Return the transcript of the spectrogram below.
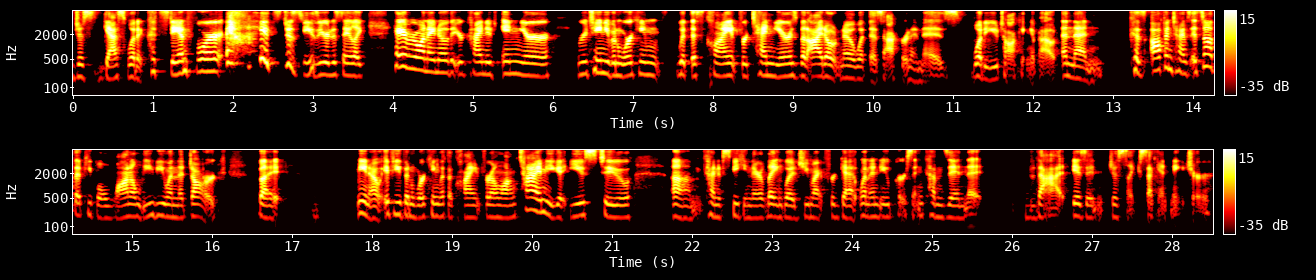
just guess what it could stand for, it's just easier to say, like, hey, everyone, I know that you're kind of in your routine. You've been working with this client for 10 years, but I don't know what this acronym is. What are you talking about? And then because oftentimes it's not that people want to leave you in the dark, but you know, if you've been working with a client for a long time, you get used to um, kind of speaking their language. You might forget when a new person comes in that that isn't just like second nature.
